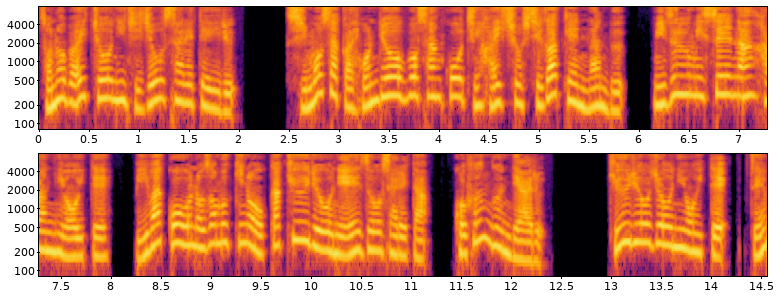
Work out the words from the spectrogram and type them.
その倍長に事情されている。下坂本領母山高地廃所滋賀県南部、湖西南藩において、琵琶湖を望む木の丘丘陵に映像された古墳群である。丘陵上において、前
